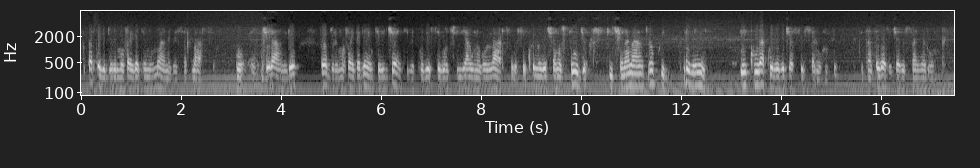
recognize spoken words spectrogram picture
a parte che dovremmo fare catene umane per salvarsi, o eh, girando, però dovremmo fare catene intelligenti per potersi consigliare uno con l'altro, perché quello che c'è uno studio, chi ce n'ha un altro, qui prevenire e curare quello che già stessa rompe, perché tante cose già si stanno a rompere.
